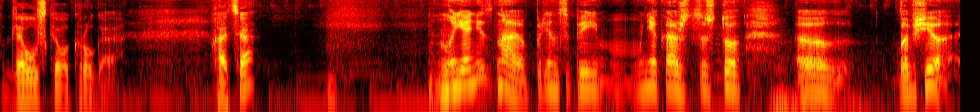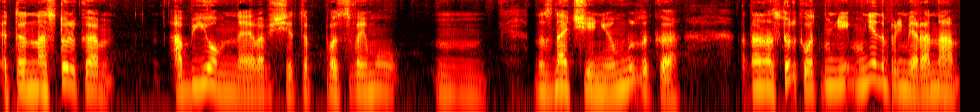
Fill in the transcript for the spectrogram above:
для узкого круга? Хотя, Ну, я не знаю. В принципе, мне кажется, что э, вообще это настолько объемная вообще-то по своему м, назначению музыка. Она настолько... Вот мне, мне например, она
